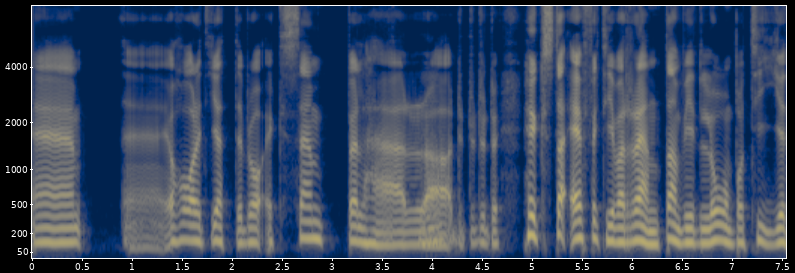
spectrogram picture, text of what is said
Eh, eh, jag har ett jättebra exempel här. Mm. Uh, du, du, du. Högsta effektiva räntan vid lån på 10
